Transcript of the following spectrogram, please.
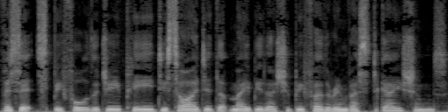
visits before the GP decided that maybe there should be further investigations.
